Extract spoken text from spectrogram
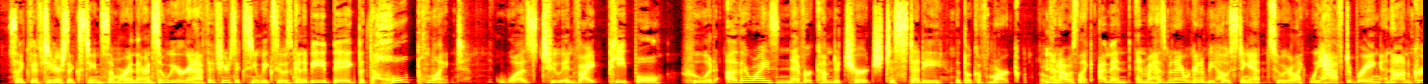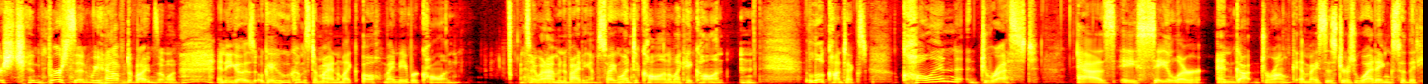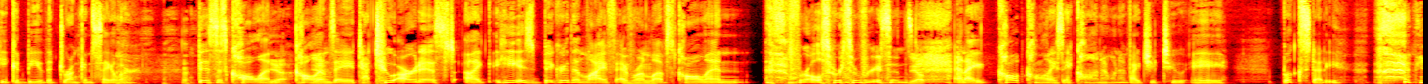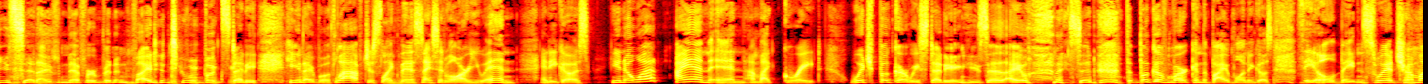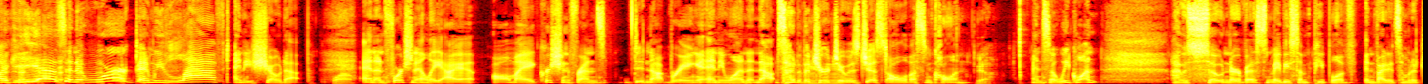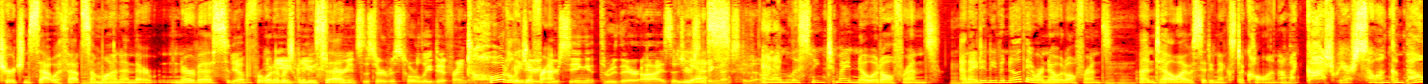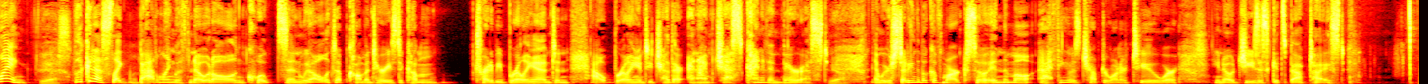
it's like 15 or 16, somewhere in there. And so we were going to have 15 or 16 weeks. It was going to be big, but the whole point was to invite people who would otherwise never come to church to study the book of Mark. And I was like, I'm in. And my husband and I were going to be hosting it. So we were like, we have to bring a non Christian person. We have mm-hmm. to find someone. And he goes, okay, who comes to mind? I'm like, oh, my neighbor Colin. And so I went, I'm inviting him. So I went to Colin. I'm like, hey, Colin, a little context. Colin dressed as a sailor and got drunk at my sister's wedding so that he could be the drunken sailor. this is Colin. Yeah, Colin's a tattoo artist. Like he is bigger than life. Everyone mm-hmm. loves Colin for all sorts of reasons. Yep. And I call up Colin. I say, Colin, I want to invite you to a book study. and he said, I've never been invited to a book study. He and I both laughed just like mm-hmm. this. And I said, Well, are you in? And he goes, You know what? I am in. I'm like, Great. Which book are we studying? He said, I, I said, The book of Mark in the Bible. And he goes, The old bait and switch. I'm like, Yes. And it worked. And we laughed and he showed up. Wow. And unfortunately, I all my Christian friends did not bring anyone outside of the church. Mm-hmm. It was just all of us and Colin. Yeah. And so week one, I was so nervous. Maybe some people have invited someone to church and sat with that someone and they're nervous Mm-hmm. Yep. for whatever's going to be you said. experience the service totally different. Totally 'Cause you're- different. You're, seeing it through their eyes as you're sitting next to them. And I'm listening to my know it all friends. Mm-hmm. And I didn't even know they were know it all friends until I was sitting next to Colin. I'm like, gosh, we are so uncompelling. Yes. Look at us like battling with know it all and quotes. And we all looked up commentaries to come try to be brilliant and out brilliant each other. And I'm just kind of embarrassed. Yeah. And we were studying the book of Mark. So in the mo, I think it was chapter one or two where, you know, Jesus gets baptized.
